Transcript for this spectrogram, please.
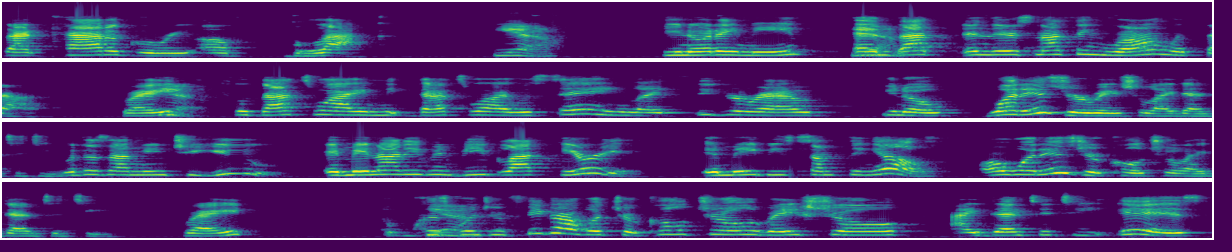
that category of Black. Yeah. You know what I mean? And Yeah. that and there's nothing wrong with that, right? Yeah. So that's why I, that's why I was saying like figure out, you know, what is your racial identity? What does that mean to you? It may not even be black period. It may be something else. Or what is your cultural identity, right? Because Yeah. when you figure out what your cultural, racial identity is,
